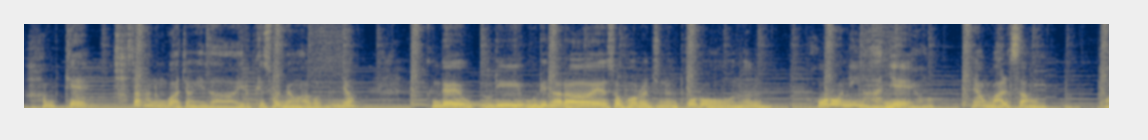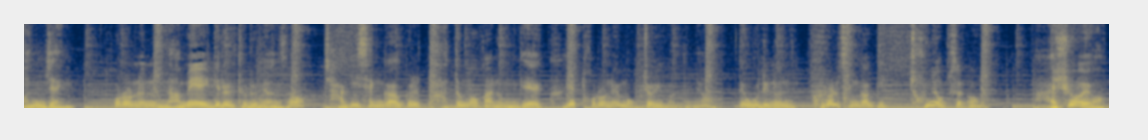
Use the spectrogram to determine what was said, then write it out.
함께 찾아가는 과정이다. 이렇게 설명하거든요. 근데 우리, 우리나라에서 벌어지는 토론은 토론이 아니에요. 그냥 말싸움, 언쟁. 토론은 남의 얘기를 들으면서 자기 생각을 다듬어 가는 게 그게 토론의 목적이거든요. 근데 우리는 그럴 생각이 전혀 없어요. 아쉬워요.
